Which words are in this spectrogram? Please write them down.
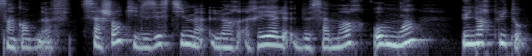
59, sachant qu'ils estiment l'heure réelle de sa mort au moins une heure plus tôt.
